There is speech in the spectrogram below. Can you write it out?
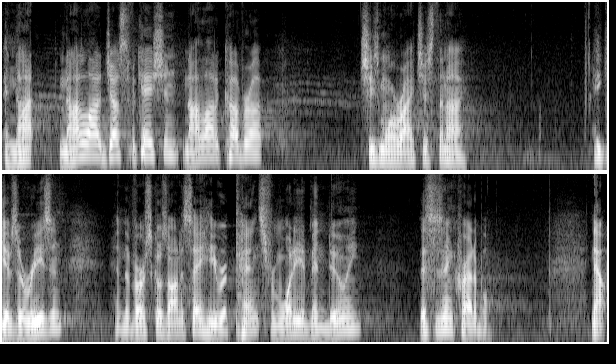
And not, not a lot of justification, not a lot of cover up. She's more righteous than I. He gives a reason, and the verse goes on to say he repents from what he had been doing. This is incredible. Now,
